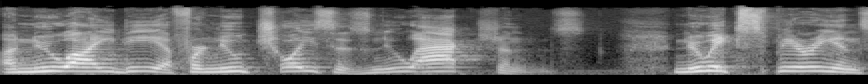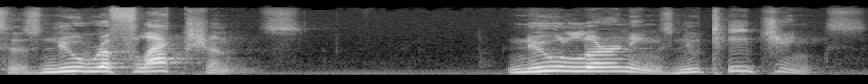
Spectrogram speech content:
a new idea for new choices, new actions, new experiences, new reflections, new learnings, new teachings.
